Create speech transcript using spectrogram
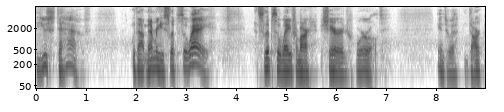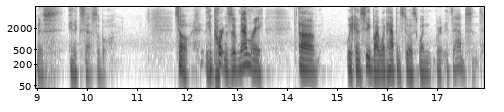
used to have. Without memory, he slips away. Slips away from our shared world into a darkness inaccessible. So, the importance of memory uh, we can see by what happens to us when it's absent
